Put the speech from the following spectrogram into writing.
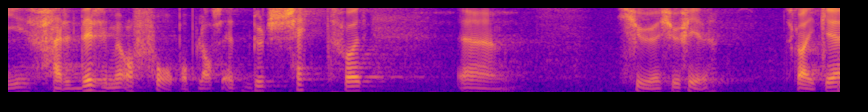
i Færder med å få på plass et budsjett for eh, 2024. Skal ikke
